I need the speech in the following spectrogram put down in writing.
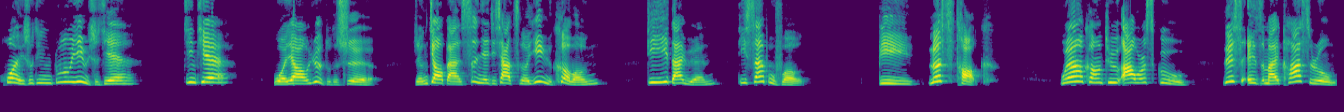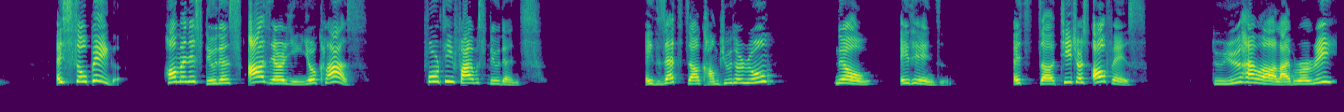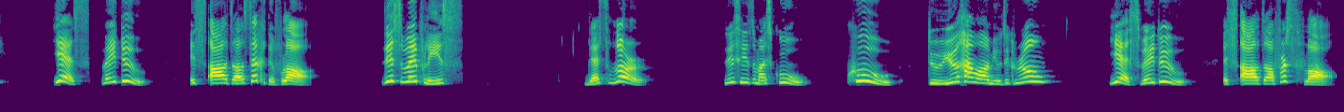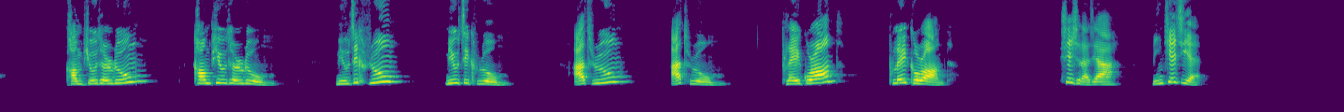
欢迎收听嘟嘟英语时间。今天我要阅读的是人教版四年级下册英语课文第一单元第三部分。B. Let's talk. Welcome to our school. This is my classroom. It's so big. How many students are there in your class? Forty-five students. Is that the computer room? No, it isn't. It's the teacher's office. Do you have a library? Yes, we do. It's on the second floor. This way, please. Let's learn. This is my school. Cool. Do you have a music room? Yes, we do. It's on the first floor. Computer room, computer room. Music room, music room. Art room, art room. Playground, playground. 谢谢大家，明天见。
